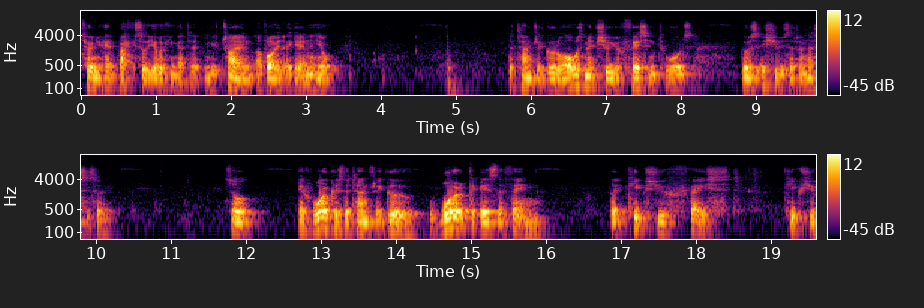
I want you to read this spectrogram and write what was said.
turn your head back so that you're looking at it, and you try and avoid it again, and he'll. The Tantric Guru always makes sure you're facing towards those issues that are necessary. So if work is the tantric guru, work is the thing that keeps you faced, keeps you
